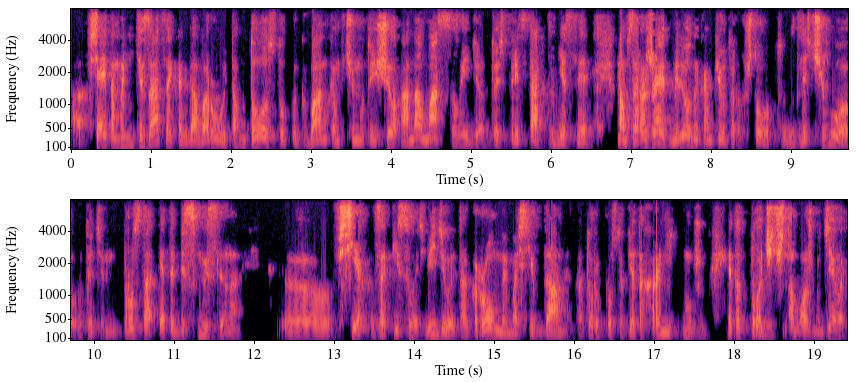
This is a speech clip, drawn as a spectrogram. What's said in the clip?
А, вся эта монетизация, когда воруют там доступы к банкам, к чему-то еще, она массово идет. То есть представьте, если там заражают миллионы компьютеров, что вот, для чего вот этим? Просто это бессмысленно. Э, всех записывать видео, это огромный массив данных, который просто где-то хранить нужен. Это точечно можно делать.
